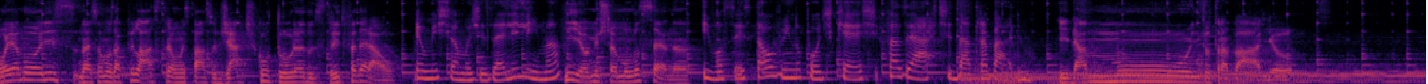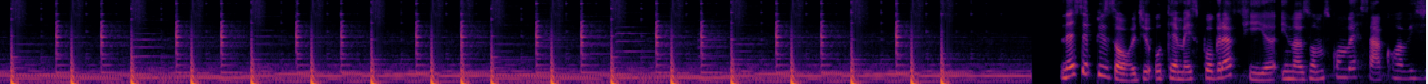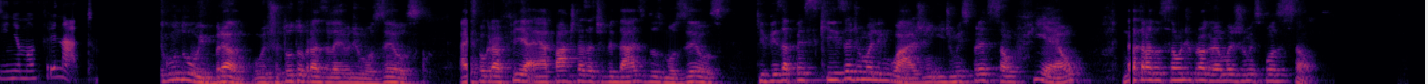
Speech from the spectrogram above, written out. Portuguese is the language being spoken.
Oi, amores! Nós somos a Pilastra, um espaço de arte e cultura do Distrito Federal. Eu me chamo Gisele Lima. E eu me chamo Lucena. E você está ouvindo o podcast Fazer Arte dá Trabalho. E dá muito trabalho. Nesse episódio, o tema é expografia e nós vamos conversar com a Virgínia Manfrinato. Segundo o IBRAM, o Instituto Brasileiro de Museus, a expografia é a parte das atividades dos museus que visa a pesquisa de uma linguagem e de uma expressão fiel na tradução de programas de uma exposição.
